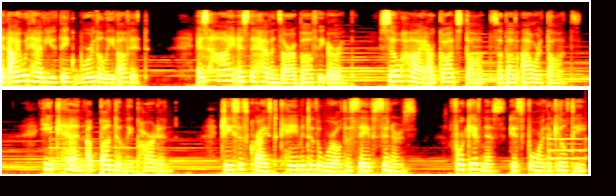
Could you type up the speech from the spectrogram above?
and I would have you think worthily of it. As high as the heavens are above the earth, so high are God's thoughts above our thoughts. He can abundantly pardon. Jesus Christ came into the world to save sinners. Forgiveness is for the guilty.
